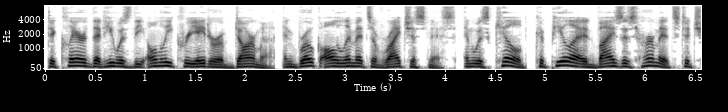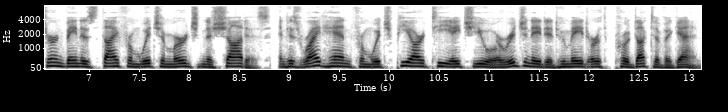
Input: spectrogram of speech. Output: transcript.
declared that he was the only creator of Dharma, and broke all limits of righteousness, and was killed, Kapila advises hermits to churn Vena's thigh from which emerged Nishadas, and his right hand from which Prthu originated who made earth productive again.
